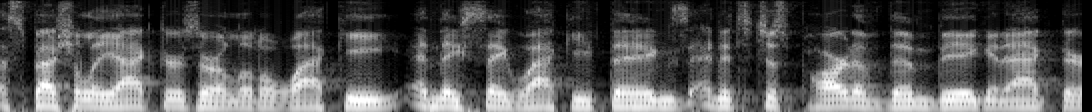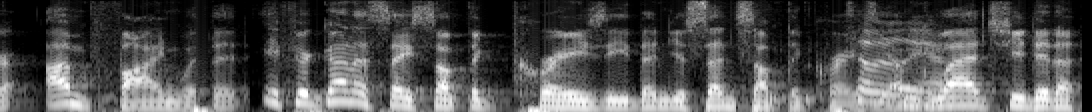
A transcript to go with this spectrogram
especially actors, are a little wacky and they say wacky things, and it's just part of them being an actor. I'm fine with it. If you're going to say something crazy, then you said something crazy. Totally. I'm glad she did a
